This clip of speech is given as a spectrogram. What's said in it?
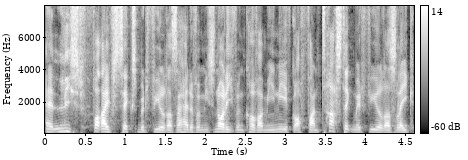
At least five, six midfielders ahead of him. He's not even cover. I mean, they've got fantastic midfielders like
